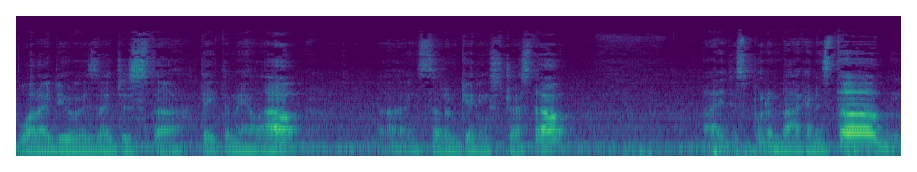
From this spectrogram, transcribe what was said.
what I do is I just uh, take the male out uh, instead of getting stressed out I just put him back in his tub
